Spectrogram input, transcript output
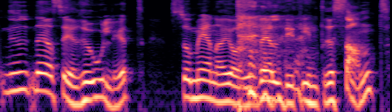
nu när jag säger roligt så menar jag ju väldigt intressant.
